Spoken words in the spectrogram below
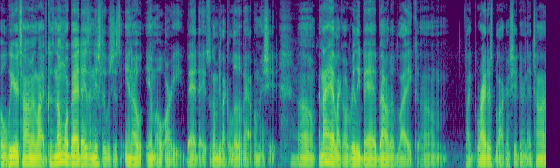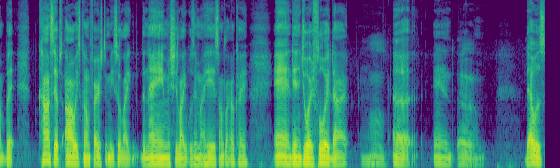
a weird time in life because No More Bad Days initially was just N O M O R E Bad Days. It was gonna be like a love album and shit. Um, and I had like a really bad bout of like um like writer's block and shit during that time. But concepts always come first to me. So like the name and shit like was in my head. So I was like, okay. And then George Floyd died. Uh and um that was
